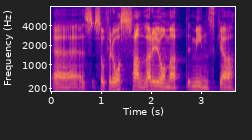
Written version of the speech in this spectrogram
Eh, så för oss handlar det ju om att minska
